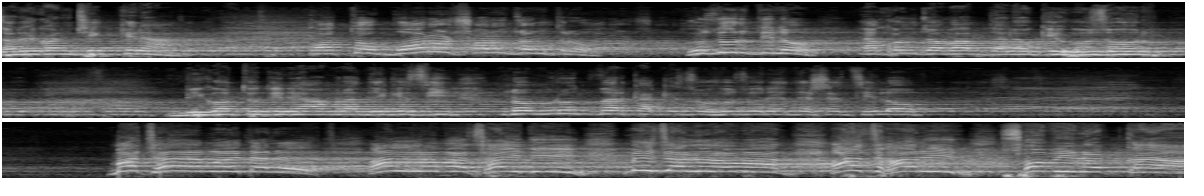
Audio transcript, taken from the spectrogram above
জনে কোন ঠিক কিনা? কত বড় ষড়যন্ত্র। হুজুর দিল, এখন জবাব দেন কি হুজুর? বিগত দিনে আমরা দেখেছি নমরুদ মার্কা কিছু হুজুরে দেশে ছিল। মাঠে ময়দানে আল্লামা সাইদি মিজানুর রহমান আজহারির ছবি লটকায়া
